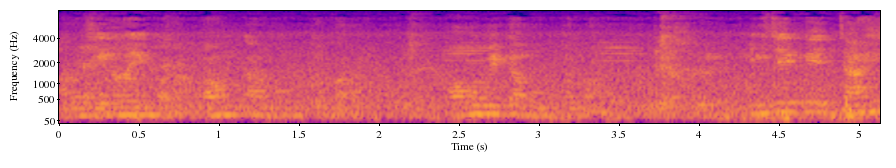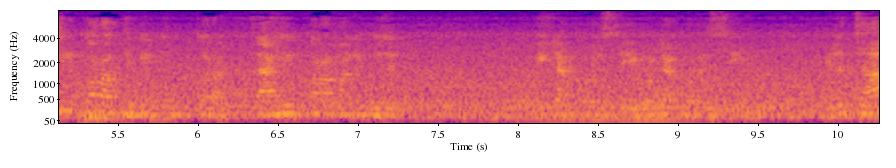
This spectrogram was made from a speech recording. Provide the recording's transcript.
আরও বিনয়ী করা অহংকার মুক্ত করা অহমিকা মুক্ত করা। নিজেকে জাহির করা থেকে মুক্ত রাখা। জাহির করা মানে বুঝে এটা করেছি ওটা করেছি। এটা যা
